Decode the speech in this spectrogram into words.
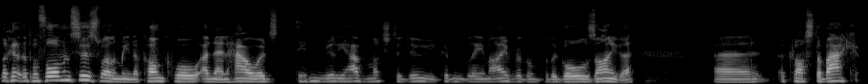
Looking at the performances, well, I mean, Okonkwo and then Howard didn't really have much to do. You couldn't blame either of them for the goals either. Uh, across the back,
